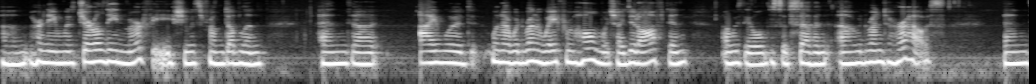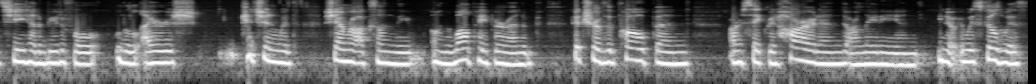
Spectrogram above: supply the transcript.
Um, her name was Geraldine Murphy. She was from Dublin, and uh, I would when I would run away from home, which I did often I was the oldest of seven, I would run to her house. And she had a beautiful little Irish kitchen with shamrocks on the on the wallpaper and a picture of the Pope and our Sacred Heart and Our Lady, and you know it was filled with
